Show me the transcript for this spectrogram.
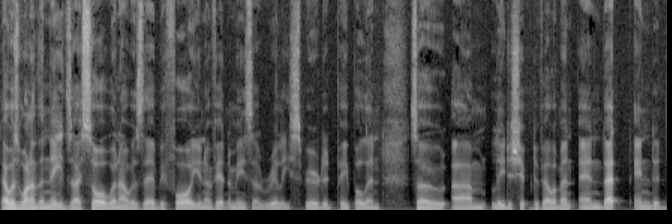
that was one of the needs I saw when I was there before. You know, Vietnamese are really spirited people, and so um, leadership development, and that ended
